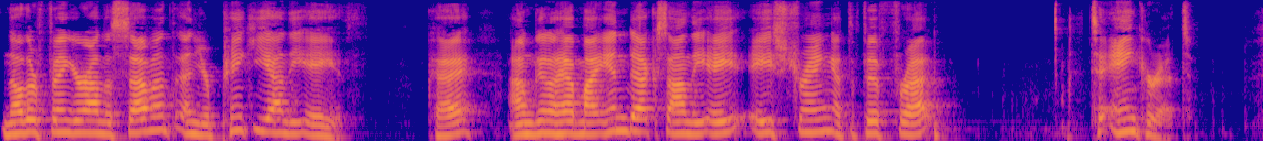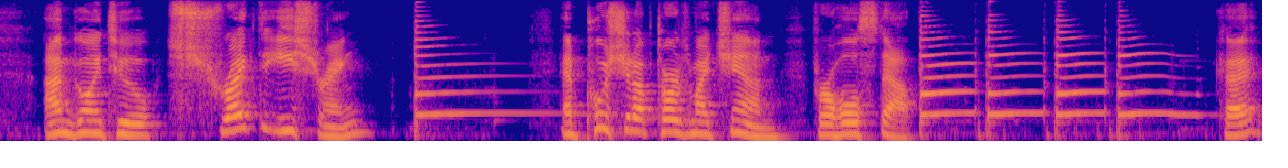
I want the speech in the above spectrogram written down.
another finger on the seventh, and your pinky on the eighth. Okay? I'm going to have my index on the A, A string at the fifth fret to anchor it. I'm going to strike the E string and push it up towards my chin for a whole step. Okay?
